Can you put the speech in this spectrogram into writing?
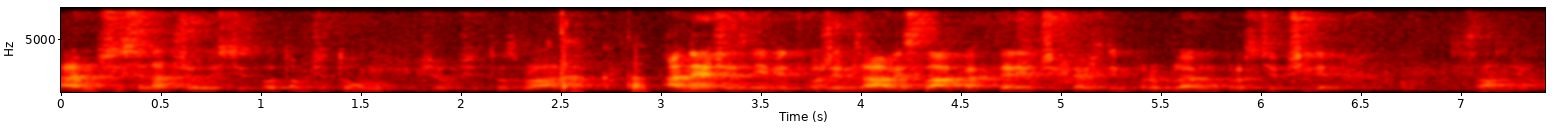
Ale musí se napřed ujistit o tom, že to umí, že, že to zvládá. Tak, tak. A ne, že z něj vytvořím závisláka, který při každém problému prostě přijde, co mám dělat.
